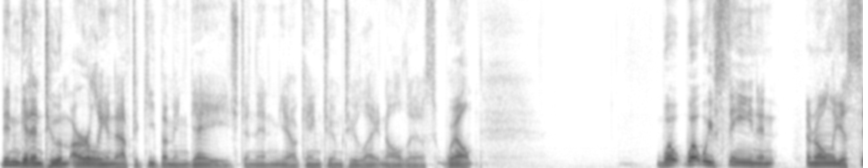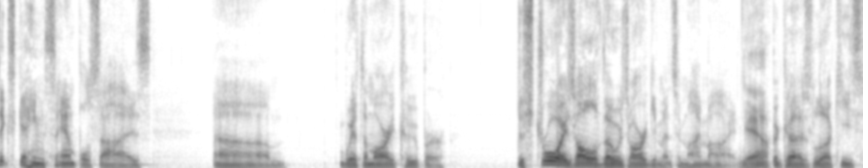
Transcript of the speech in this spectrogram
didn't get into him early enough to keep him engaged, and then, you know, came to him too late and all this. Well, what, what we've seen in, in only a six game sample size um, with Amari Cooper destroys all of those arguments in my mind. Yeah. Because look, he's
